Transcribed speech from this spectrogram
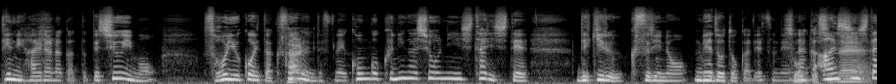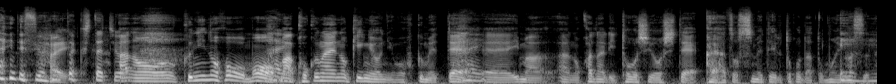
手に入らなかったって周囲もそういう声たくさんあるんですね、はい、今後国が承認したりしてできる薬の目処とかですね、すね。なんか安心したいんですよね、はい、私たちは。あの国の方も、はい、まあ、国内の企業にも含めて、はい、えー、今あのかなり投資をして開発を進めているところだと思います。えー、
